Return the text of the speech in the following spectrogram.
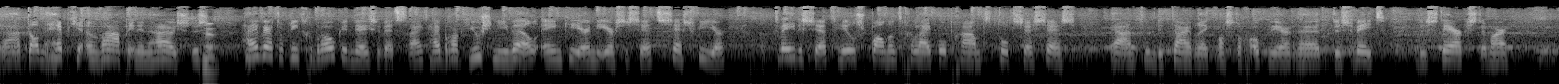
ja, dan heb je een wapen in een huis. Dus ja. hij werd ook niet gebroken in deze wedstrijd. Hij brak Yushni wel één keer in de eerste set, 6-4. Tweede set, heel spannend, gelijk opgaand tot 6-6. Ja, en toen de tiebreak was toch ook weer uh, de zweet de sterkste. Maar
